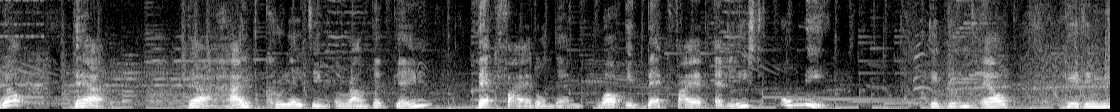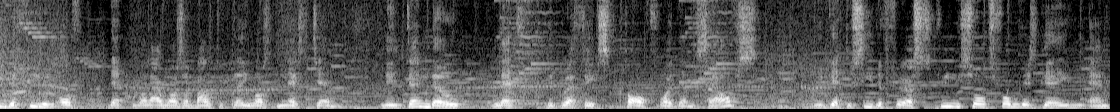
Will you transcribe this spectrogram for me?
well, their, their hype creating around that game backfired on them. Well, it backfired at least on me. It didn't help giving me the feeling of that what I was about to play was next gen. Nintendo let the graphics talk for themselves. You get to see the first screenshots from this game and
